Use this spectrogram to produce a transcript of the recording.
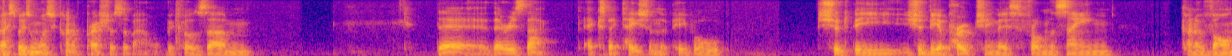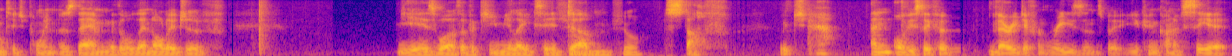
I suppose almost kind of precious about because um, there there is that expectation that people should be should be approaching this from the same kind of vantage point as them with all their knowledge of years worth of accumulated Sure, um, sure. stuff which and obviously for very different reasons but you can kind of see it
